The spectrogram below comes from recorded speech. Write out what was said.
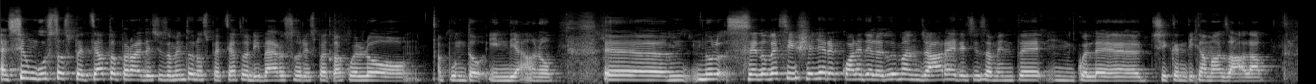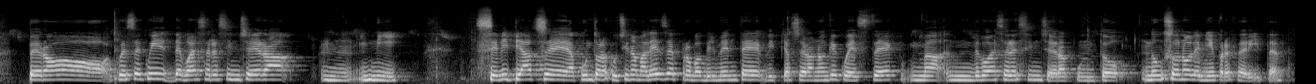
È sì un gusto speziato, però è decisamente uno speziato diverso rispetto a quello appunto indiano. Eh, lo, se dovessi scegliere quale delle due mangiare, decisamente mh, mm, quelle chicken tikka masala. Però queste qui, devo essere sincera, mh, mm, ni. Se vi piace appunto la cucina malese probabilmente vi piaceranno anche queste, ma mm, devo essere sincera appunto, non sono le mie preferite.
